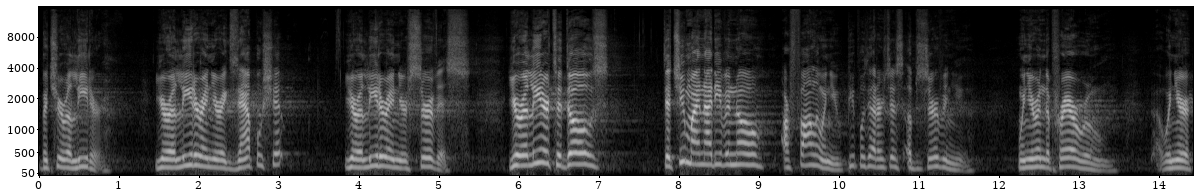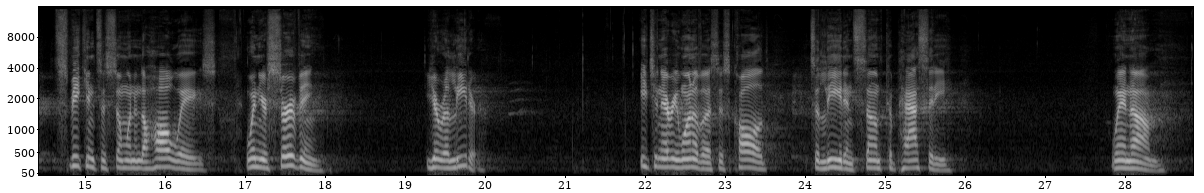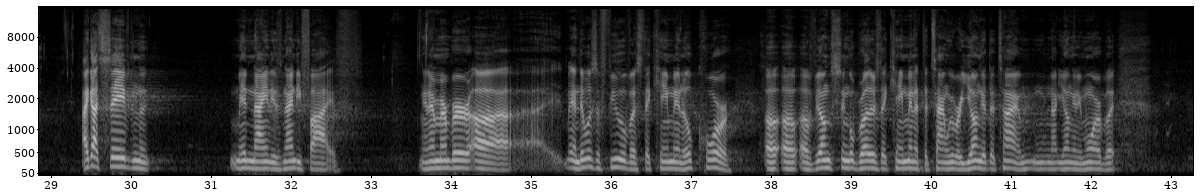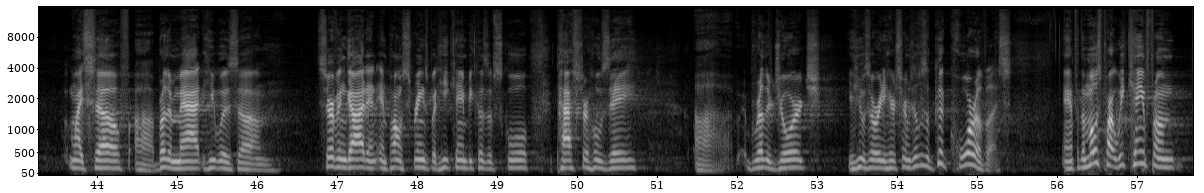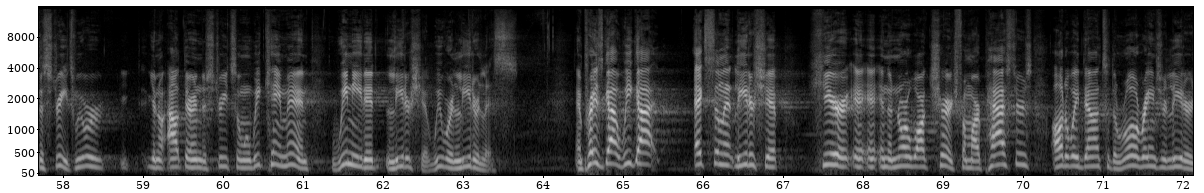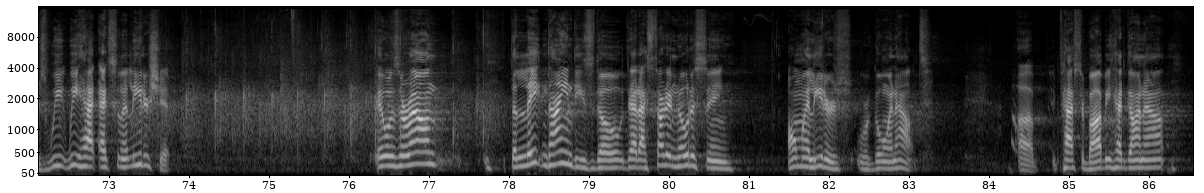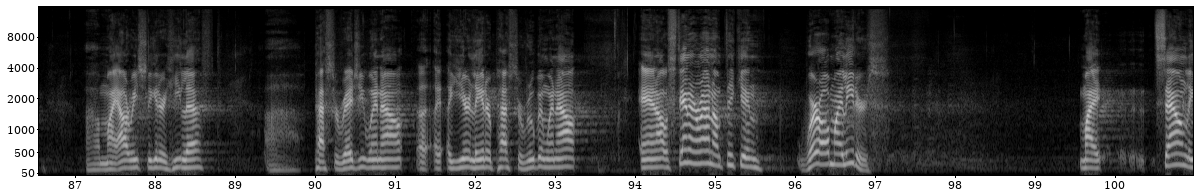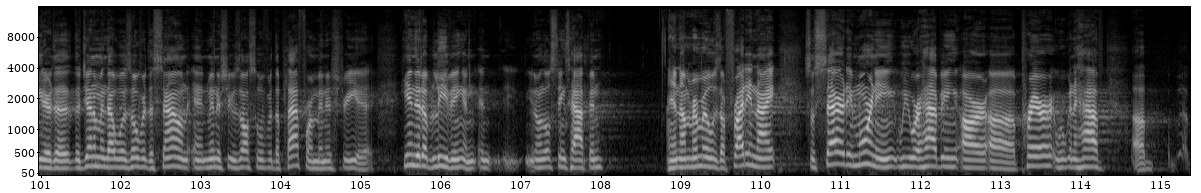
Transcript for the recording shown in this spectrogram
But you're a leader. You're a leader in your exampleship, you're a leader in your service. You're a leader to those that you might not even know are following you, people that are just observing you. When you're in the prayer room, when you're speaking to someone in the hallways, when you're serving, you're a leader. Each and every one of us is called to lead in some capacity. When um, I got saved in the mid 90s, 95, and I remember, uh, and there was a few of us that came in, a little core of, young single brothers that came in at the time. We were young at the time, not young anymore, but myself, uh, Brother Matt, he was. Um, serving God in, in, Palm Springs, but he came because of school. Pastor Jose, uh, Brother George, he was already here serving. It was a good core of us. And for the most part, we came from the streets. We were, you know, out there in the streets. So when we came in, we needed leadership. We were leaderless. And praise God, we got excellent leadership here in, in, the Norwalk Church, from our pastors all the way down to the Royal Ranger leaders. We, we had excellent leadership. It was around the late 90s, though, that I started noticing all my leaders were going out. Uh, Pastor Bobby had gone out. Uh, my outreach leader, he left. Uh, Pastor Reggie went out. a, a year later, Pastor Ruben went out. And I was standing around, I'm thinking, where are all my leaders? My sound leader, the, the gentleman that was over the sound and ministry, was also over the platform ministry. Uh, he ended up leaving, and, and you know, those things happen. And I remember it was a Friday night. So Saturday morning, we were having our uh, prayer. We were going to have a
